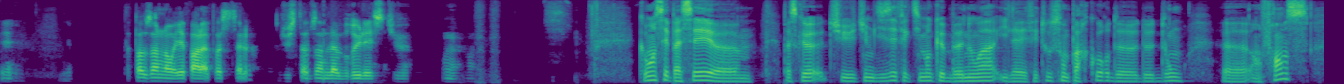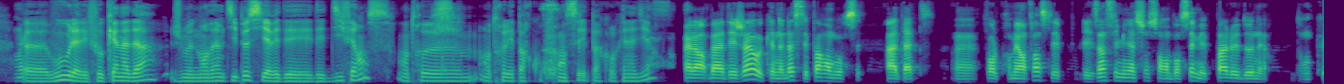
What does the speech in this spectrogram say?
T'as pas besoin de l'envoyer par la poste, celle Juste t'as besoin de la brûler, si tu veux. Comment s'est passé euh, Parce que tu, tu, me disais effectivement que Benoît, il avait fait tout son parcours de, de dons euh, en France. Euh, vous, vous l'avez fait au Canada. Je me demandais un petit peu s'il y avait des, des différences entre, entre les parcours français et le parcours canadien. Alors, bah, déjà, au Canada, c'est pas remboursé à date. Pour le premier enfant, les inséminations sont remboursées, mais pas le donneur. Donc,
